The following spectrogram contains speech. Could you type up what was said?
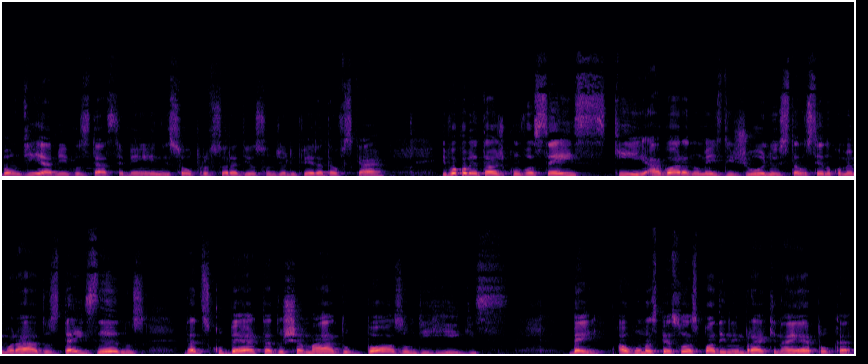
Bom dia, amigos da CBN. Sou o professor Adilson de Oliveira da UFSCar e vou comentar hoje com vocês que agora no mês de julho estão sendo comemorados 10 anos da descoberta do chamado bóson de Higgs. Bem, algumas pessoas podem lembrar que na época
